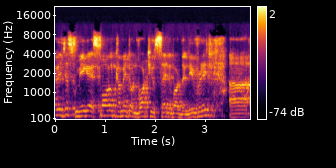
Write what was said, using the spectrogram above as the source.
I will just make a small comment on what you said about the leverage. Uh,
